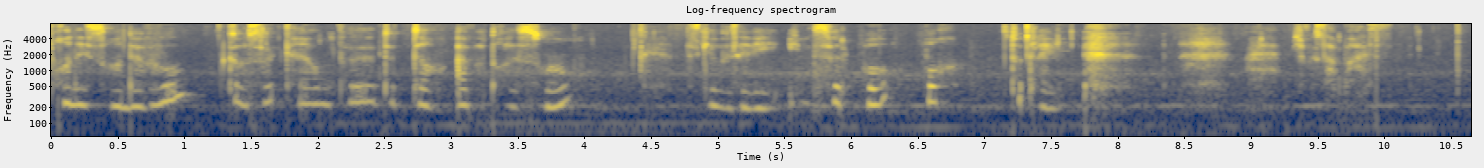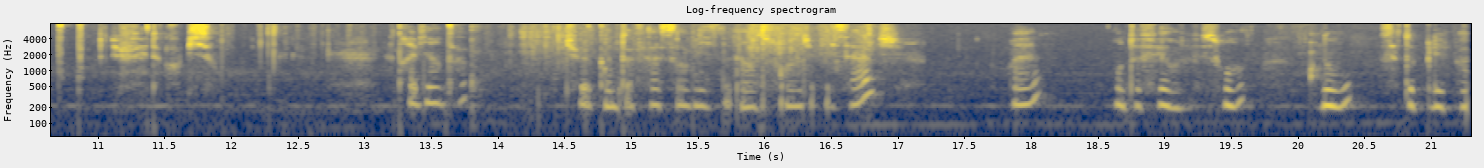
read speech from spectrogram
prenez soin de vous, consacrez un peu de temps à votre soin, parce que vous avez une seule peau pour toute la vie. voilà, je vous embrasse. Je vous fais de gros bisous. À très bientôt. Tu veux qu'on te fasse un soin du visage? Ouais, on te fait un soin. Non, ça te plaît pas.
